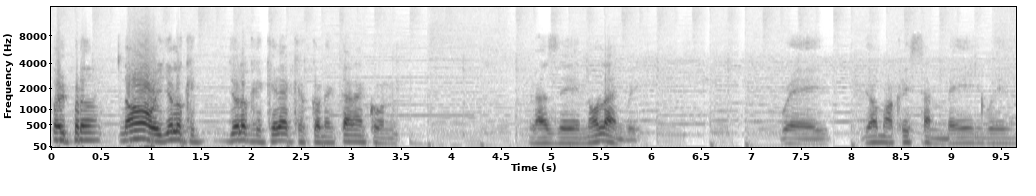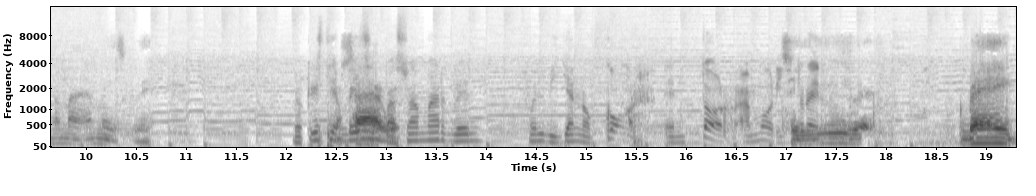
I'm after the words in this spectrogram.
Ay, perdón. No, yo lo que yo lo que quería que conectaran con las de Nolan, güey. Güey, yo amo a Christian Bale, güey, no mames, güey. Pero Christian O Bale se güey. pasó a Marvel, fue el villano Core en Thor, Amor y Sí, Trueno. güey. Güey,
